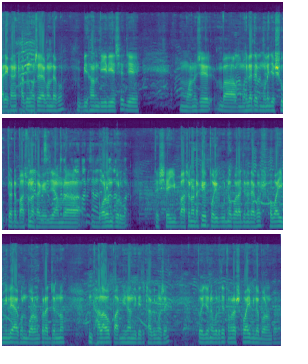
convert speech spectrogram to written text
আর এখানে ঠাকুরমশাই এখন দেখো বিধান দিয়ে দিয়েছে যে মানুষের বা মহিলাদের মনে যে সুপ্ত একটা বাসনা থাকে যে আমরা বরণ করব। তো সেই বাসনাটাকে পরিপূর্ণ করার জন্য দেখো সবাই মিলে এখন বরণ করার জন্য ঢালাও পারমিশন দিয়ে দিয়েছে ঠাকুরমশাই। তো ওই জন্য বলেছে তোমরা সবাই মিলে বরণ করো।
